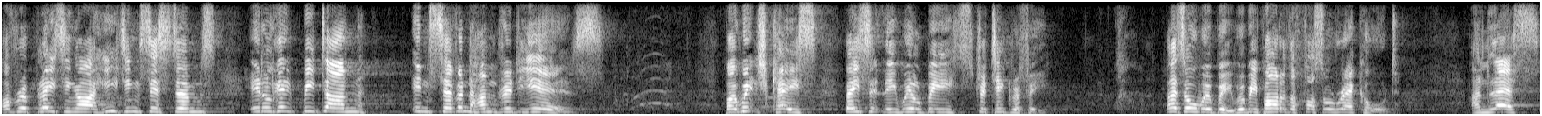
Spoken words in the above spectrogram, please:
of replacing our heating systems, it'll be done in 700 years. By which case, basically, we'll be stratigraphy. That's all we'll be. We'll be part of the fossil record unless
